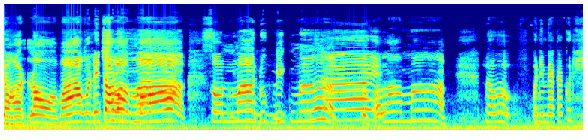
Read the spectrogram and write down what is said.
จอดหล่อมากวันนี้จอดหล่อมากซนมากดุกดิกมากใช่แบบออร่ามาก แล้วแบบวันนี้แม็กก้าก็ดี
